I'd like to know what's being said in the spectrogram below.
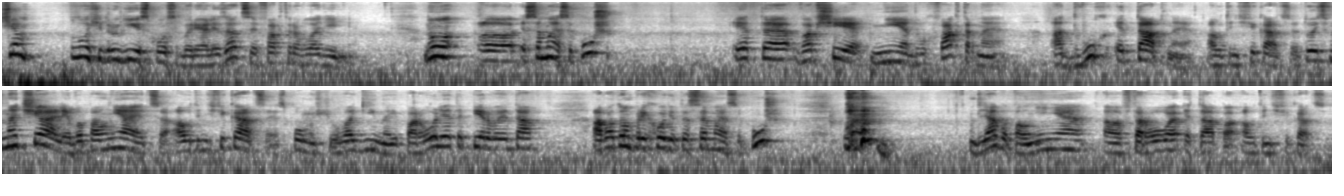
чем плохи другие способы реализации фактора владения? Но э, SMS и push это вообще не двухфакторная, а двухэтапная аутентификация. То есть вначале выполняется аутентификация с помощью логина и пароля, это первый этап, а потом приходит SMS и push для выполнения э, второго этапа аутентификации.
